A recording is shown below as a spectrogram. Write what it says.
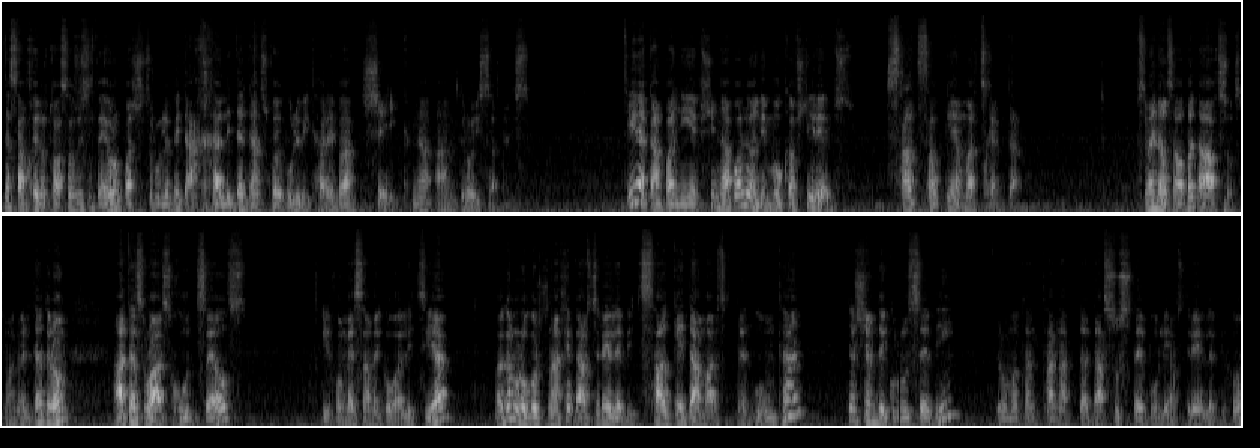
და სამხედრო თვალსაზრისით ევროპაში სრულებით ახალი და განსხვავებული ვითარება შეიქმნა ამ დროისათვის. წინა კამპანიებში ნაპოლეონი მოკავშირეებს სალცალკე ამარცხებდა. სვენელს ალბათ ახსოვს მაგალითად, რომ 1805 წელს იყო მესამე კოალიცია, მაგრამ როგორც ნახეთ, ავსტრიელები ცალკე დამარცხდნენ ულმთან და შემდეგ რუსები, რომელთან თან ახდა დასუსტებული ავსტრიელები, ხო?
